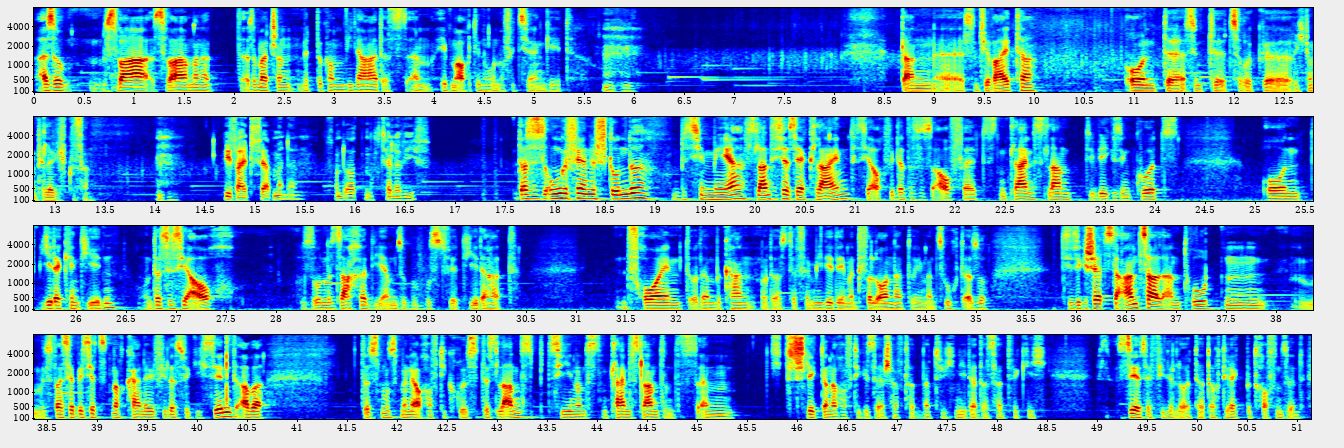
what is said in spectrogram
Also es war, es war, man hat also man hat schon mitbekommen, wie nahe das ähm, eben auch den hohen Offiziellen geht. Mhm. Dann äh, sind wir weiter und äh, sind äh, zurück äh, Richtung Tel Aviv gefahren. Mhm. Wie weit fährt man dann von dort nach Tel Aviv? Das ist ungefähr eine Stunde, ein bisschen mehr. Das Land ist ja sehr klein, das ist ja auch wieder, dass es auffällt. Es ist ein kleines Land, die Wege sind kurz und jeder kennt jeden. Und das ist ja auch so eine Sache, die einem so bewusst wird. Jeder hat einen Freund oder einen Bekannten oder aus der Familie, den jemand verloren hat oder jemand sucht. Also diese geschätzte Anzahl an Toten, es weiß ja bis jetzt noch keiner, wie viele das wirklich sind, aber das muss man ja auch auf die Größe des Landes beziehen und es ist ein kleines Land und das ähm, schlägt dann auch auf die Gesellschaft hat natürlich nieder, dass halt wirklich sehr, sehr viele Leute halt auch direkt betroffen sind.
